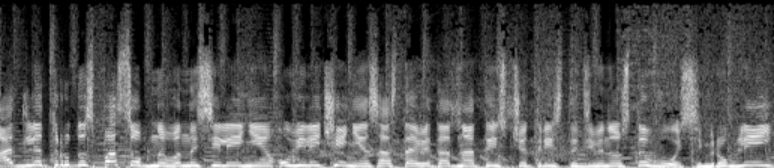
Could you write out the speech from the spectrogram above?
А для трудоспособного населения увеличение составит 1398 рублей,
